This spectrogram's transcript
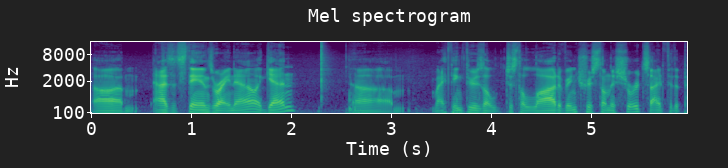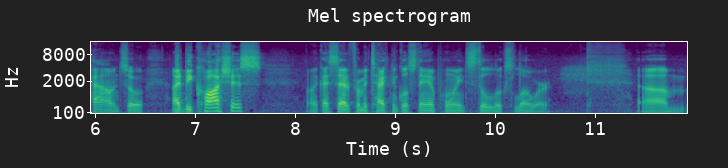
Um, as it stands right now, again, um, I think there's a, just a lot of interest on the short side for the pound. So I'd be cautious. Like I said, from a technical standpoint, still looks lower. Um,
